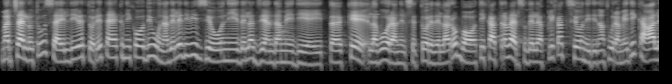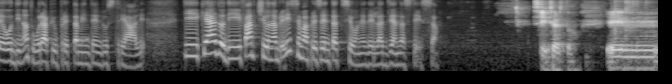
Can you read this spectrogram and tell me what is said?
Marcello, tu sei il direttore tecnico di una delle divisioni dell'azienda Mediate che lavora nel settore della robotica attraverso delle applicazioni di natura medicale o di natura più prettamente industriali. Ti chiedo di farci una brevissima presentazione dell'azienda stessa. Sì, certo. Ehm,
